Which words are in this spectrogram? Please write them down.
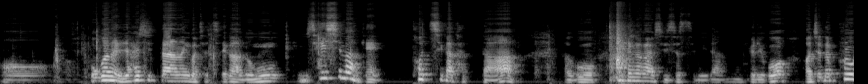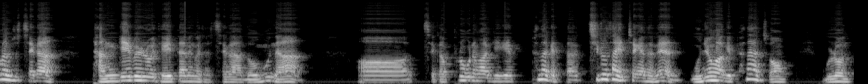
어, 보관을 이제 할 수 있다는 것 자체가 너무 좀 세심하게 터치가 같다라고 생각할 수 있었습니다. 그리고 어쨌든 프로그램 자체가 단계별로 되어 있다는 것 자체가 너무나 어, 제가 프로그램 하기에 편하겠다. 치료사 입장에서는 운영하기 편하죠. 물론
